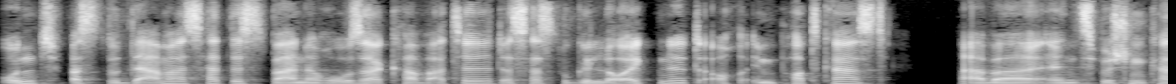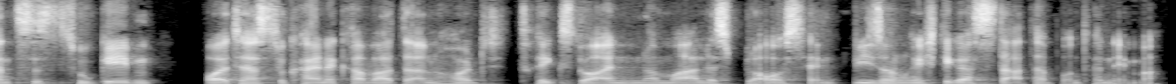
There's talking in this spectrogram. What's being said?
Und was du damals hattest, war eine rosa Krawatte. Das hast du geleugnet, auch im Podcast. Aber inzwischen kannst du es zugeben. Heute hast du keine Krawatte an, heute trägst du ein normales blaues Hemd, wie so ein richtiger Startup-Unternehmer.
